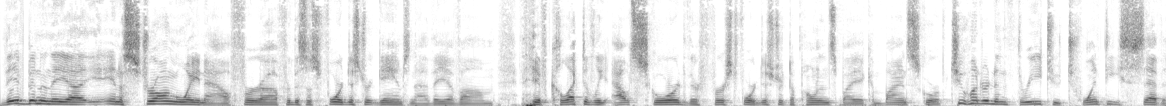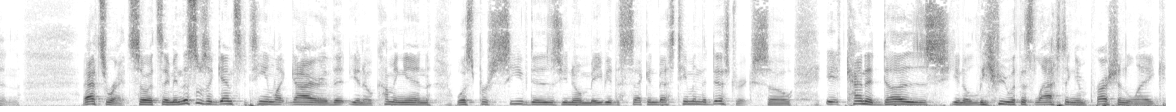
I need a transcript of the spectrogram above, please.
they've been in a uh, in a strong way now for uh, for this is four district games now. They have um they have collectively outscored their first four district opponents by a combined score of 203 to 27. That's right. So it's, I mean, this was against a team like Guyer that, you know, coming in was perceived as, you know, maybe the second best team in the district. So it kind of does, you know, leave you with this lasting impression like,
